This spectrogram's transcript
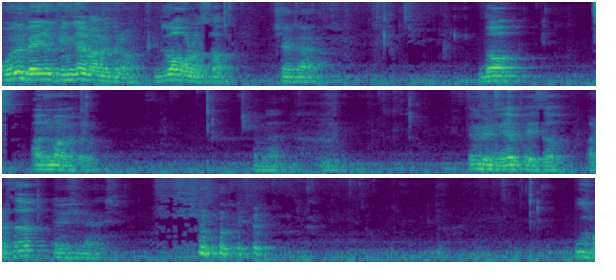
오늘 메뉴 굉장히 마음에 들어. 누가 골랐어? 제가 너 아주 마음에 들어. 감사합니다. 여기 내 옆에 있어. 알았어? 열심히 하겠습니다. 이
